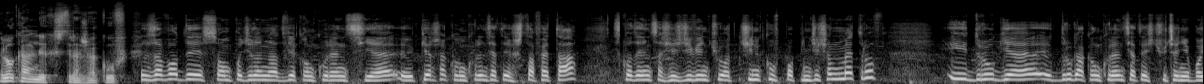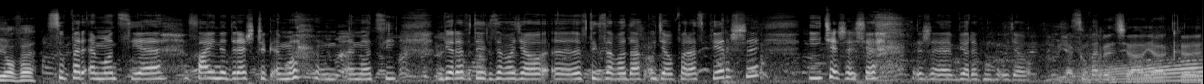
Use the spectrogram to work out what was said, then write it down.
lokalnych strażaków. Zawody są podzielone na dwie konkurencje. Y, Pierwsza konkurencja to jest sztafeta, składająca się z dziewięciu odcinków po 50 metrów. I drugie, druga konkurencja to jest ćwiczenie bojowe. super emocje, fajny dreszczyk emo emocji. Biorę w tych, w tych zawodach udział po raz pierwszy i cieszę się, że biorę w nich udział. Jak konkurencja, jak, e,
